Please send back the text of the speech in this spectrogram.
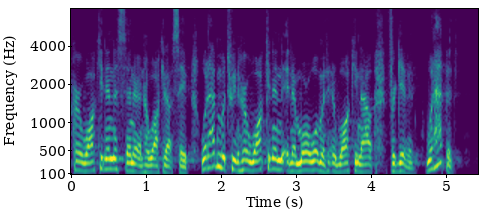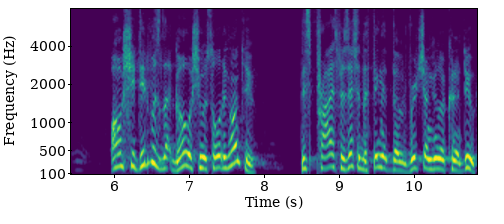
her walking in a sinner and her walking out saved? What happened between her walking in an immoral woman and walking out forgiven? What happened? All she did was let go she was holding on to. This prized possession, the thing that the rich young ruler couldn't do.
